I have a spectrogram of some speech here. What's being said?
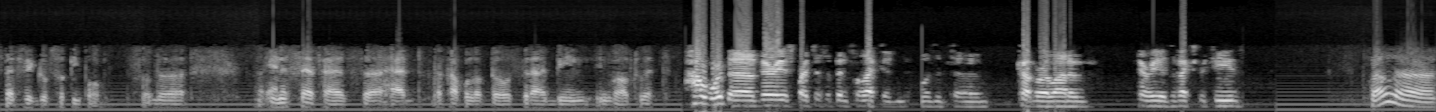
specific groups of people. So the NSF has uh, had a couple of those that I've been involved with. How were the various participants selected? Was it to cover a lot of areas of expertise? Well, uh,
